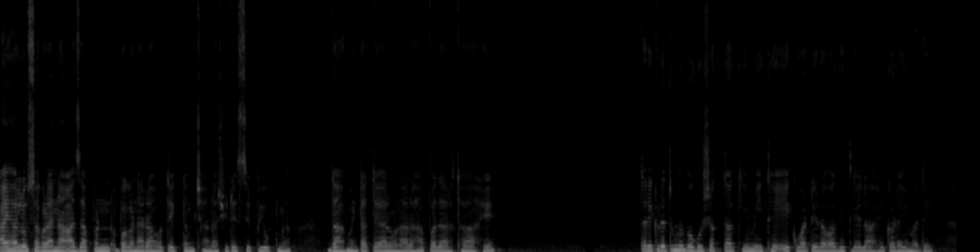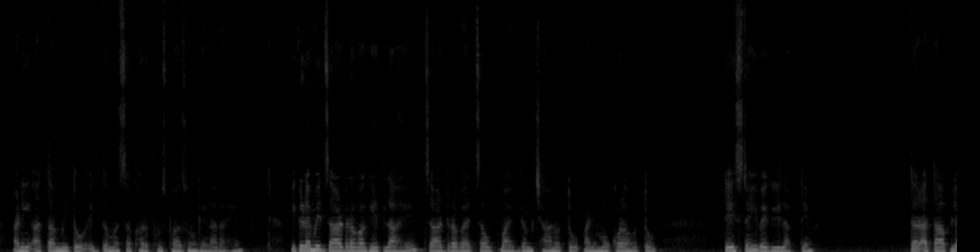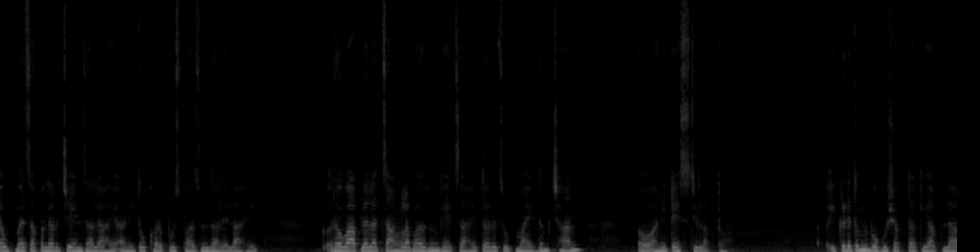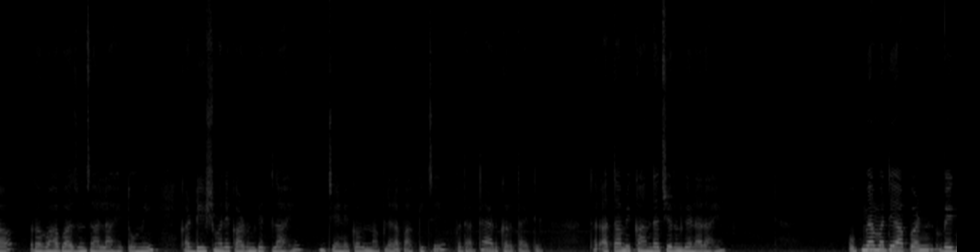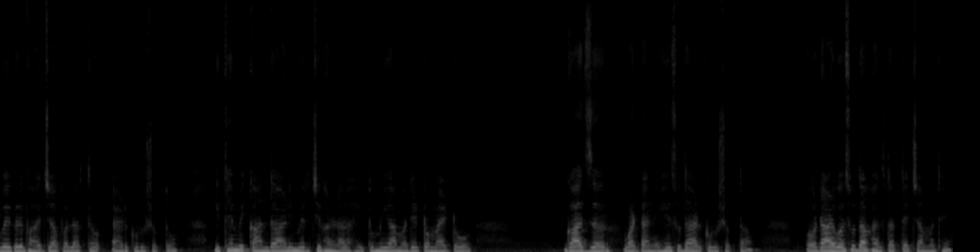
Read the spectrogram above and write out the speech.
Hi hello सगळ्यांना. आज आपण बघणार आहोत एकदम छान अशी रेसिपी उपमा. दहा मिनटात तयार होणारा हा पदार्थ आहे. तर इकडे तुम्ही बघू शकता की मी इथे एक वाटी रवा घेतलेला आहे कढईमध्ये आणि आता मी तो एकदम असा खरपूस भाजून घेणार आहे. इकडे मी जाड रवा घेतला आहे. जाड रव्याचा उपमा एकदम छान होतो आणि मोकळा होतो. टेस्टही वेगळी लागते. तर आता आपल्या उपम्याचा कलर चेंज झाला आहे आणि तो खरपूस भाजून झालेला आहे. रवा आपल्याला चांगला भाजून घ्यायचा आहे तरच उपमा एकदम छान आणि टेस्टी लागतो. इकडे तुम्ही बघू शकता की आपला रवा हा भाजून झाला आहे तो मी का डिशमध्ये काढून घेतला आहे जेणेकरून आपल्याला बाकीचे पदार्थ ॲड करता येतील. तर आता मी कांदा चिरून घेणार आहे. उपम्यामध्ये आपण वेगवेगळे भाज्या पदार्थ ॲड करू शकतो. इथे मी कांदा आणि मिरची घालणार आहे. तुम्ही यामध्ये टोमॅटो गाजर वाटाणे हे सुद्धा ॲड करू शकता. डाळवंसुद्धा घालतात त्याच्यामध्ये.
